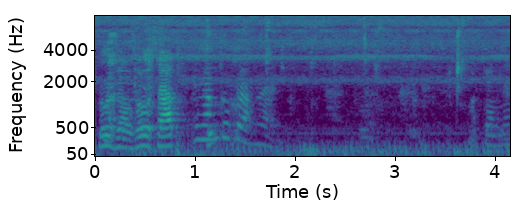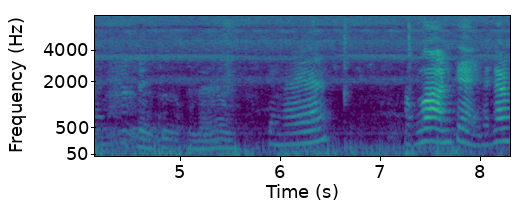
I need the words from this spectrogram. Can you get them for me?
โทรศัพท์โทรศัพท์น้ำทุกกล่งเลยแกงแลนเป็นคือแล้วแกงแลนผักหวานแกงแล้วกัน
